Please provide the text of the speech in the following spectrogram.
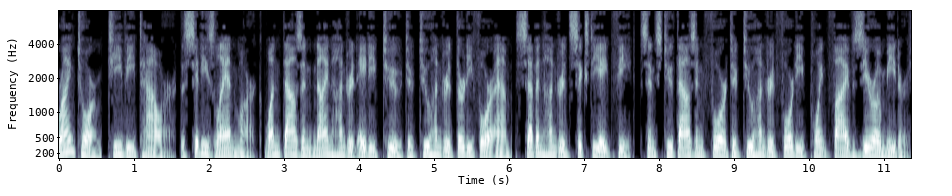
Rheinturm TV tower, the city's landmark, 1982 to 234 m, 768 feet, since 2004 to 240.50 meters,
